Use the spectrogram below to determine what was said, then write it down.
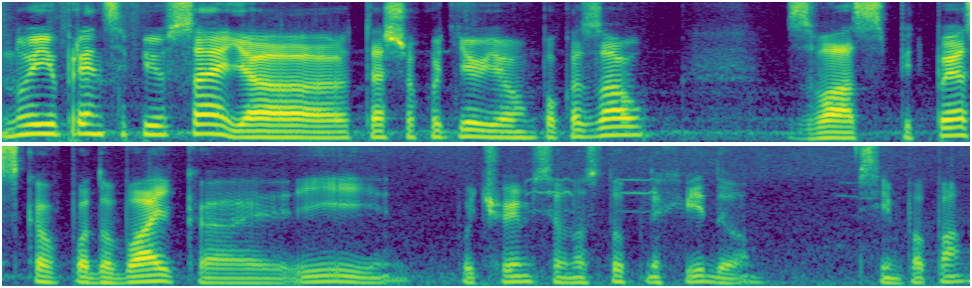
Ну і в принципі все. Я те, що хотів, я вам показав. З вас підписка, вподобайка і почуємося в наступних відео. Всім па-па.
